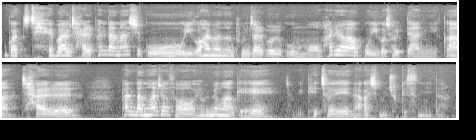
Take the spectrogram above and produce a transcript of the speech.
그러니까 제발 잘 판단하시고 이거 하면은 돈 잘 벌고 뭐 화려하고 이거 절대 아니니까 잘 판단하셔서 현명하게 저기 대처해 나가시면 좋겠습니다.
